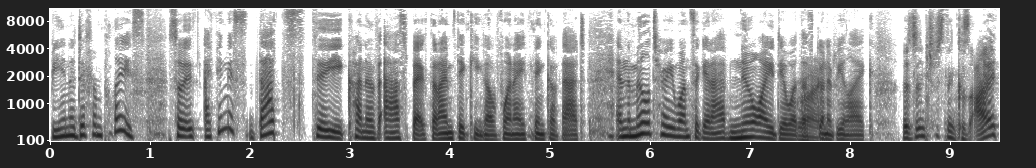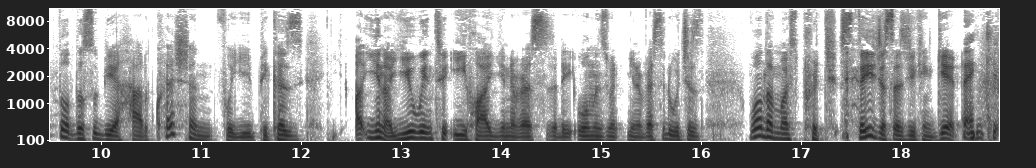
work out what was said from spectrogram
be in a different place. So it, I think it's, that's the kind of aspect that I'm thinking of when I think of that. And the military, once again, I have no idea what that's going to be like. It's interesting because I thought this would be a hard question for you because, uh, you know, you went to Ewha University, Women's University, which is one of the most prestigious as you can get. Thank you.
